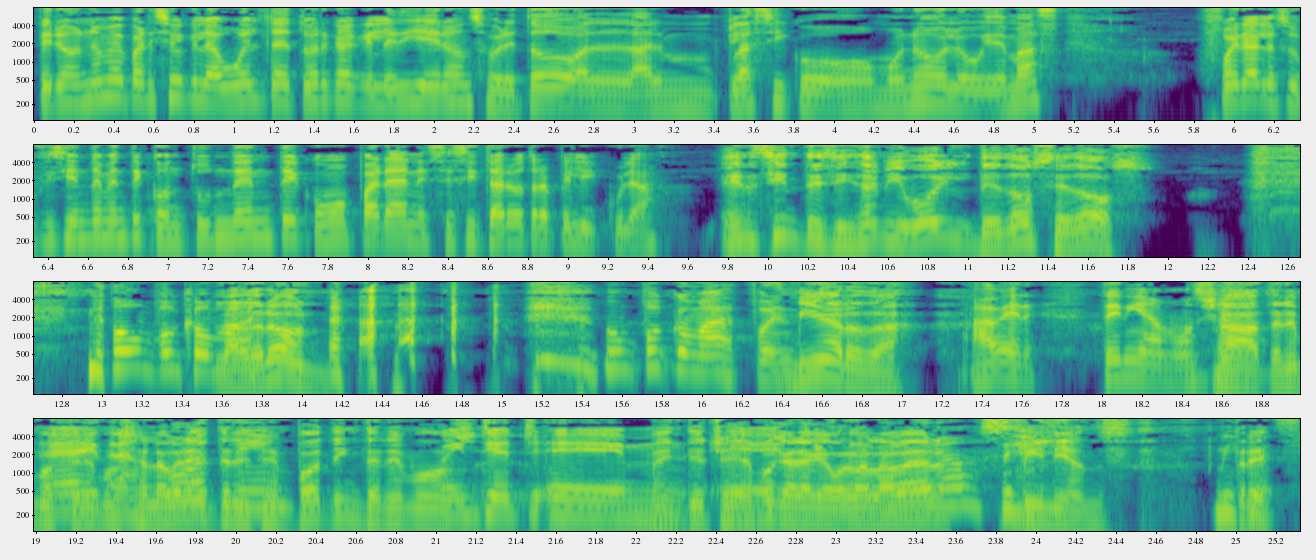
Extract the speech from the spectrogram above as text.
pero no me pareció que la vuelta de tuerca que le dieron, sobre todo al, al clásico monólogo y demás, fuera lo suficientemente contundente como para necesitar otra película. En síntesis, Danny Boyle de 12-2. No, un poco más. Ladrón. Un poco más, pues. Mierda. A ver, teníamos ya. No, tenemos, eh, tenemos ya logré, tenés Trainspotting, Trainspotting, tenemos 28, eh, 28 días eh, después que habría que volverla a ver. Sí. Millions. Tres.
